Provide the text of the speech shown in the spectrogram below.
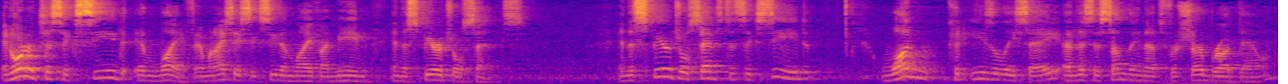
in order to succeed in life, and when I say succeed in life, I mean in the spiritual sense. In the spiritual sense, to succeed, one could easily say, and this is something that's for sure brought down,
